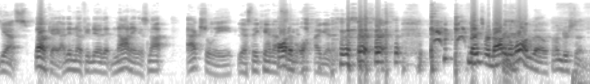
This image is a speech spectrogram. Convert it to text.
Yes. Okay, I didn't know if you knew that nodding is not actually Yes, they cannot. Audible. I get it. Thanks for nodding along though. Understood.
